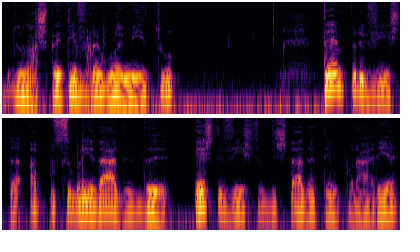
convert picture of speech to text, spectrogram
do respectivo regulamento, tem prevista a possibilidade de este visto de estada temporária,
